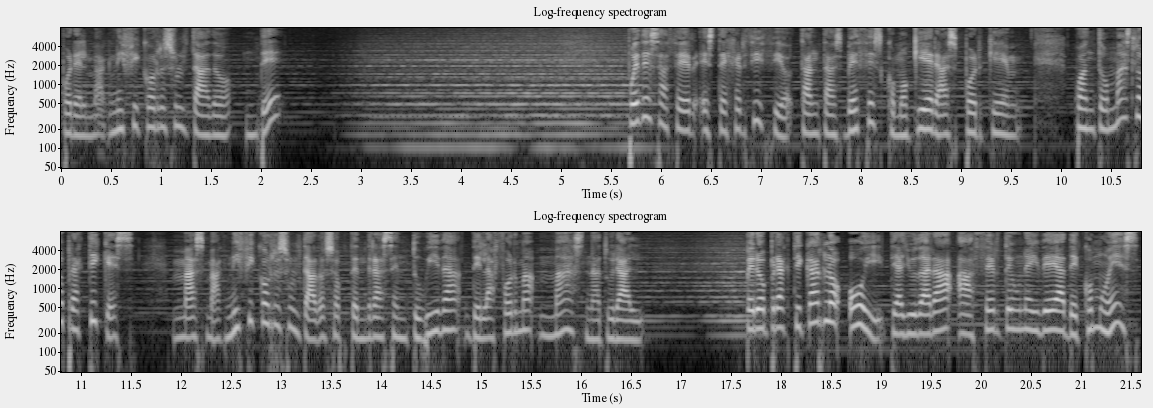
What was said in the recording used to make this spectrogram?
por el magnífico resultado de Puedes hacer este ejercicio tantas veces como quieras porque cuanto más lo practiques, más magníficos resultados obtendrás en tu vida de la forma más natural. Pero practicarlo hoy te ayudará a hacerte una idea de cómo es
